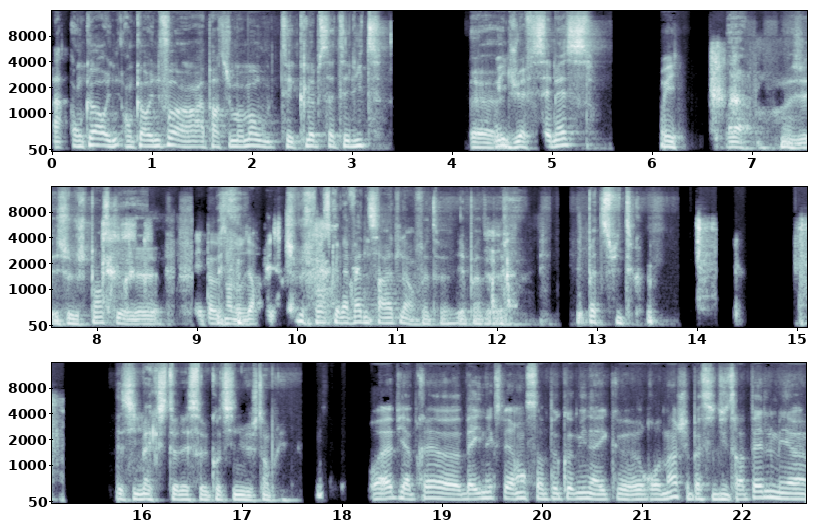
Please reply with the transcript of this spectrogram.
Ah, encore, une, encore une fois, hein, à partir du moment où tes clubs satellites euh, Oui. du FCMS, Oui. Voilà, je, je- je pense que euh, Et pas besoin d'en dire plus. je, je pense que la vanne s'arrête là en fait. Il n'y a pas de, y a pas de suite. Quoi. Vas-y Max, je te laisse continuer, je t'en prie. Ouais, puis après, euh, bah, une expérience un peu commune avec euh, Romain, je sais pas si tu te rappelles, mais euh,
